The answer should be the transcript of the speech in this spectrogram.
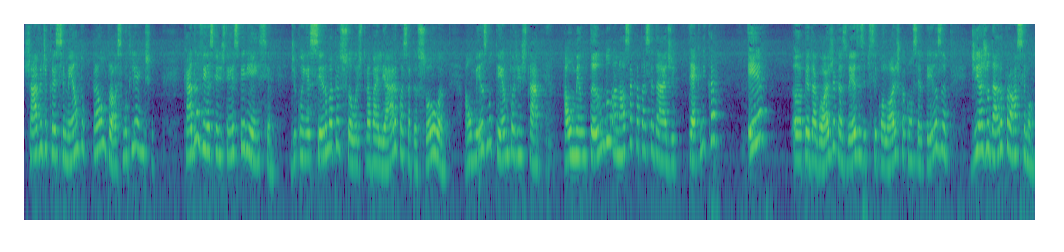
chave de crescimento para um próximo cliente. Cada vez que a gente tem a experiência de conhecer uma pessoa, de trabalhar com essa pessoa, ao mesmo tempo a gente está aumentando a nossa capacidade técnica e uh, pedagógica, às vezes, e psicológica, com certeza, de ajudar o próximo.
